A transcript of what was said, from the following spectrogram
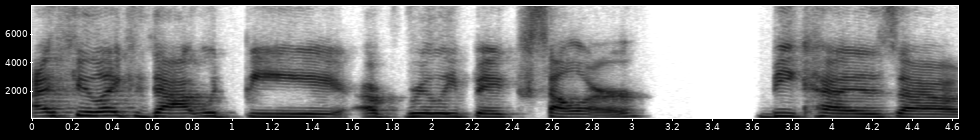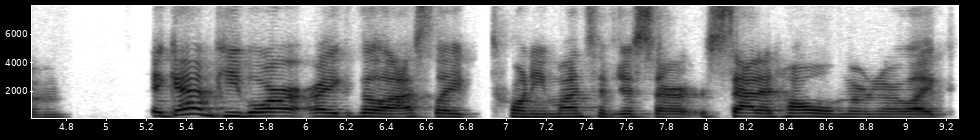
I feel like that would be a really big seller because um again, people are like the last like 20 months have just are, sat at home and they're like,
